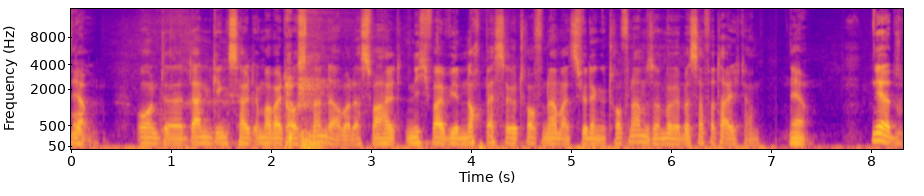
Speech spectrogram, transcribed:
Ja. Und äh, dann ging es halt immer weiter auseinander. Aber das war halt nicht, weil wir noch besser getroffen haben, als wir dann getroffen haben, sondern weil wir besser verteidigt haben. Ja. Ja, du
